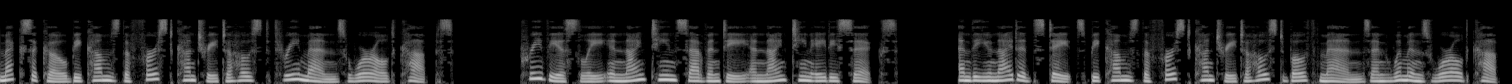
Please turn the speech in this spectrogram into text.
Mexico becomes the first country to host three Men's World Cups. Previously in 1970 and 1986 and the United States becomes the first country to host both Men's and Women's World Cup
